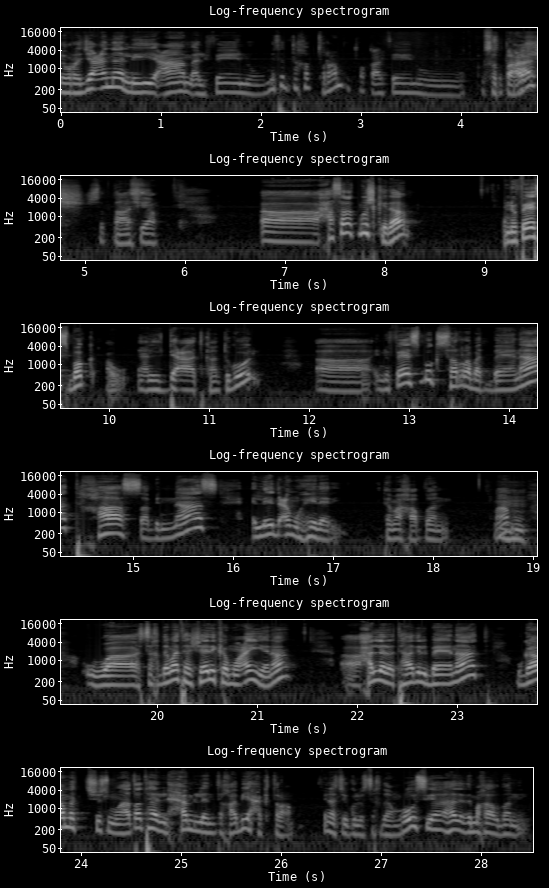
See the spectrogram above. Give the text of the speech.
لو رجعنا لعام 2000 ومتى انتخب ترامب أتوقع 2016 16 16 يا. آه حصلت مشكلة إنه فيسبوك أو يعني الادعاءات كانت تقول آه إنه فيسبوك سربت بيانات خاصة بالناس اللي يدعموا هيلاري إذا ما خاب ظني. تمام. واستخدمتها شركة معينة آه حللت هذه البيانات وقامت شو اسمه أعطتها للحمله الانتخابية حق ترامب. في ناس يقولوا استخدام روسيا هذا إذا ما خاب ظني.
